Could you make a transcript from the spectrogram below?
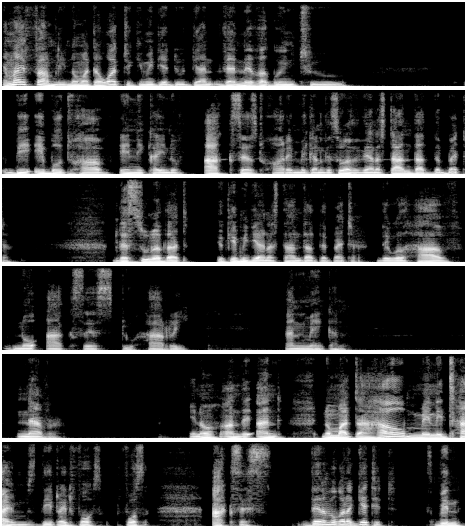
In my family, no matter what UK media do, they're, they're never going to be able to have any kind of access to and Meghan. The sooner they understand that, the better. The sooner that UK media understand that, the better. They will have no access to Harry and Meghan. Never. You know, and the and no matter how many times they try to force force access, they're never gonna get it. It's been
